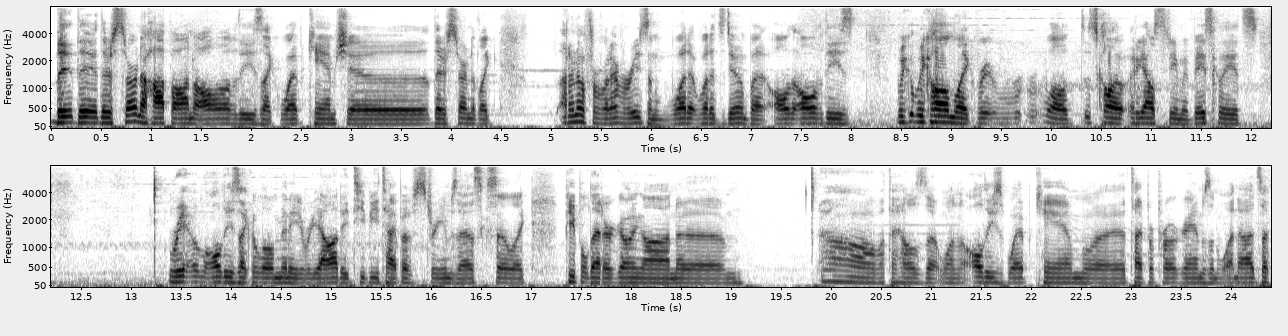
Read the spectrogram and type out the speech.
they, they they're starting to hop on all of these like webcam shows. They're starting to like I don't know for whatever reason what it, what it's doing, but all all of these we we call them like re, re, well let's call it real streaming. Basically, it's all these like a little mini reality TV type of streams esque. So like people that are going on. Um, oh, what the hell is that one? All these webcam uh, type of programs and whatnot. So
